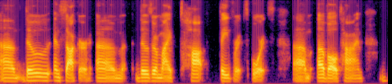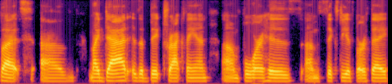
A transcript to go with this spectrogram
Um, those and soccer. Um, those are my top favorite sports um, of all time. But my dad is a big track fan. Um, for his um, 60th birthday,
